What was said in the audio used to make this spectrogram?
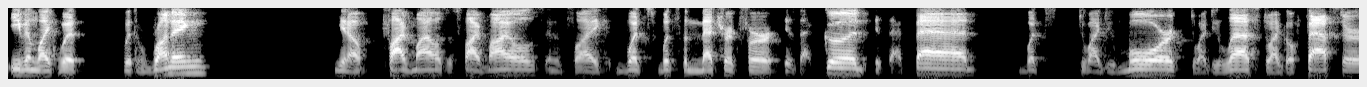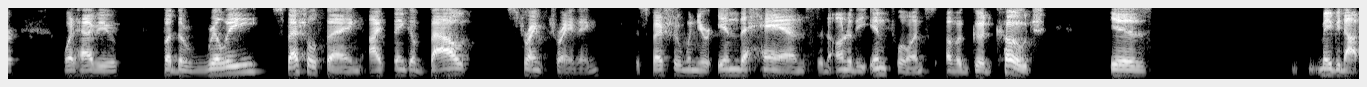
even like with with running, you know, five miles is five miles, and it's like, what's what's the metric for is that good? Is that bad? What's do I do more? Do I do less? Do I go faster? what have you. But the really special thing I think about strength training, especially when you're in the hands and under the influence of a good coach, is maybe not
